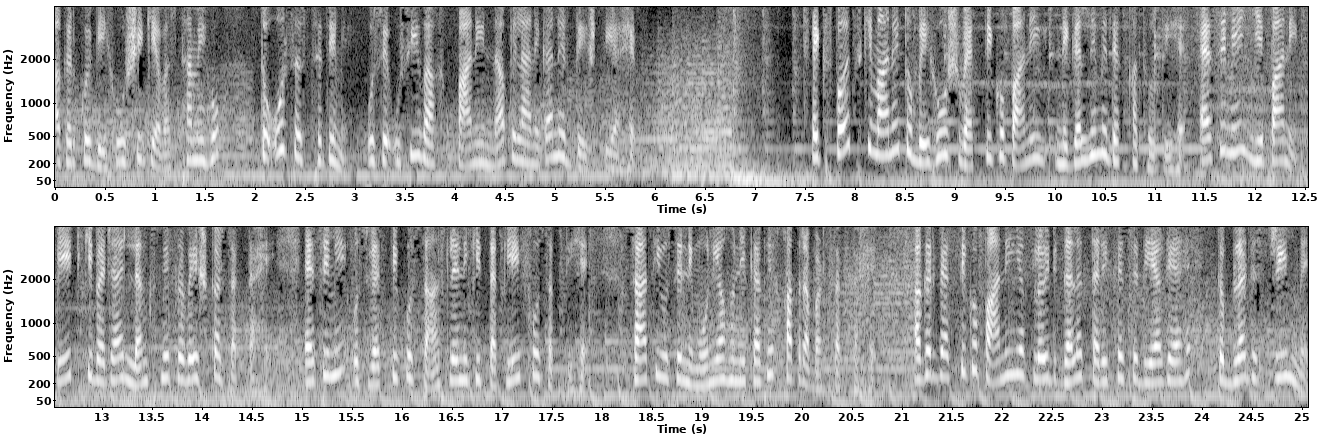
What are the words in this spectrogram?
अगर कोई बेहोशी की अवस्था में हो तो उस स्थिति में उसे उसी वक्त पानी न पिलाने का निर्देश दिया है। एक्सपर्ट्स की माने तो बेहोश व्यक्ति को पानी निगलने में दिक्कत होती है। ऐसे में ये पानी पेट की बजाय लंग्स में प्रवेश कर सकता है। ऐसे में उस व्यक्ति को सांस लेने की तकलीफ़ हो सकती है। साथ ही उसे निमोनिया होने का भी खतरा बढ़ सकता है। अगर व्यक्ति को पानी या फ्लूइड गलत तरीके से दिया गया है तो ब्लड स्ट्रीम में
